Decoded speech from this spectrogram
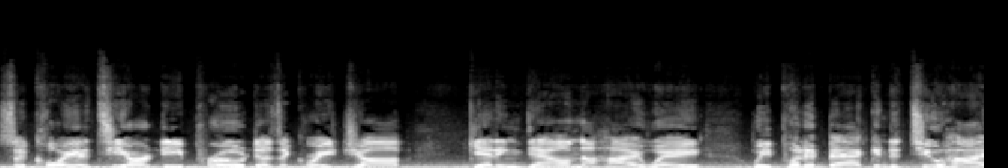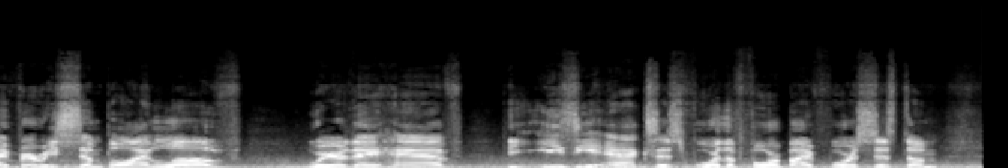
Sequoia TRD Pro does a great job getting down the highway. We put it back into two high, very simple. I love where they have the easy access for the 4x4 system.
